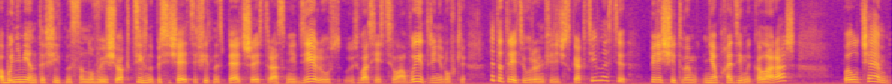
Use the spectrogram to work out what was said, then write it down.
абонемента фитнеса, но вы еще активно посещаете фитнес 5-6 раз в неделю, у вас есть силовые тренировки, это третий уровень физической активности, пересчитываем необходимый колораж, получаем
